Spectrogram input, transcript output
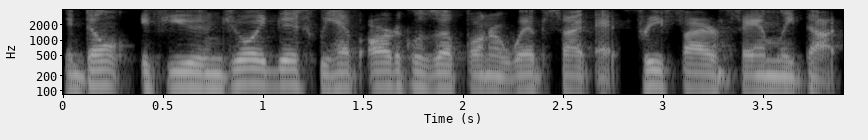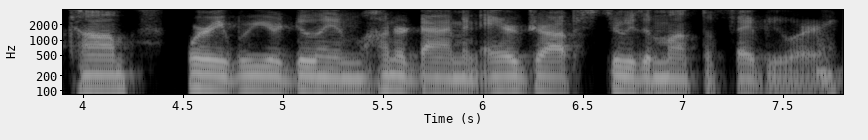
And don't, if you enjoyed this, we have articles up on our website at freefirefamily.com where we are doing 100 diamond airdrops through the month of February.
